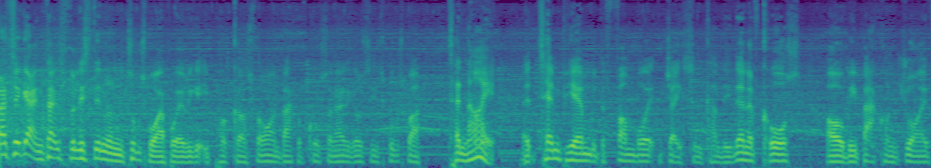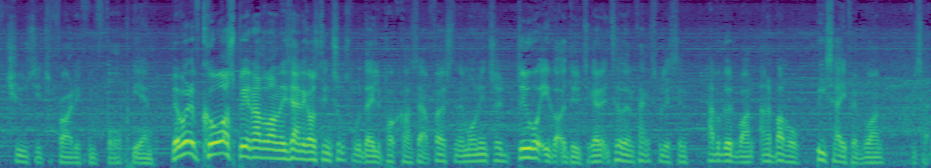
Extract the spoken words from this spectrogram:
Well, that's it, gang. Thanks for listening on the Talksport app, wherever you get your podcast from. I'm back, of course, on Andy Goldstein Sports Bar tonight at 10 pm with the fun boy Jason Cundy. Then, of course, I'll be back on Drive Tuesday to Friday from 4 pm. There will, of course, be another one of these Andy Goldstein Talksport daily podcasts out first in the morning. So do what you've got to do to get it. Until then, thanks for listening. Have a good one. And above all, be safe, everyone. Be safe.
